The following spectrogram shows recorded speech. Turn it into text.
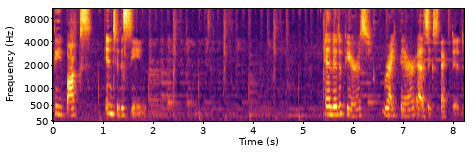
the box into the scene. And it appears right there as expected.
